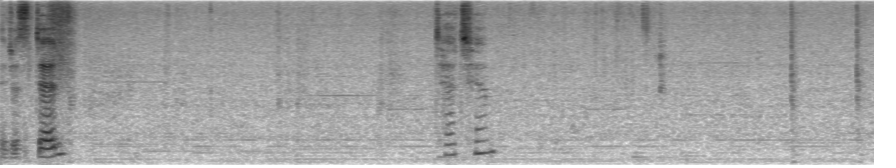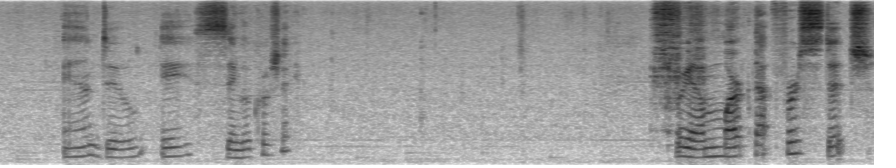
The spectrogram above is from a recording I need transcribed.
they just did. Attach him and do a single crochet. We're going to mark that first stitch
